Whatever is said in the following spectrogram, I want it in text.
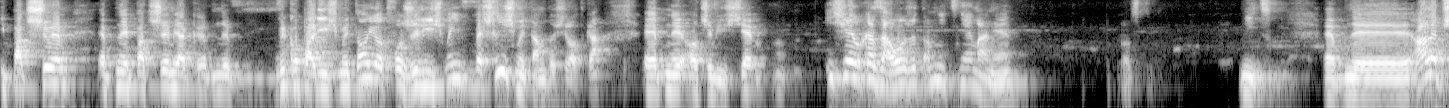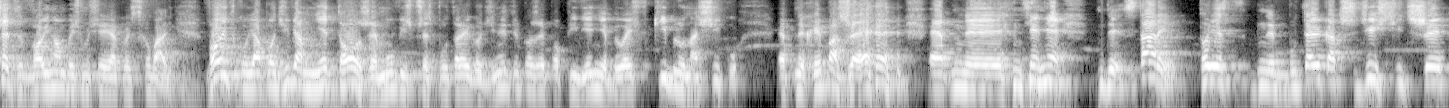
i patrzyłem, patrzyłem jak wykopaliśmy to i otworzyliśmy i weszliśmy tam do środka oczywiście i się okazało, że tam nic nie ma, nie? Po prostu nic. E, e, ale przed wojną byśmy się jakoś schowali. Wojtku, ja podziwiam nie to, że mówisz przez półtorej godziny, tylko że po piwie nie byłeś w kiblu na siku. E, chyba, że nie, nie. Stary, to jest butelka 33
